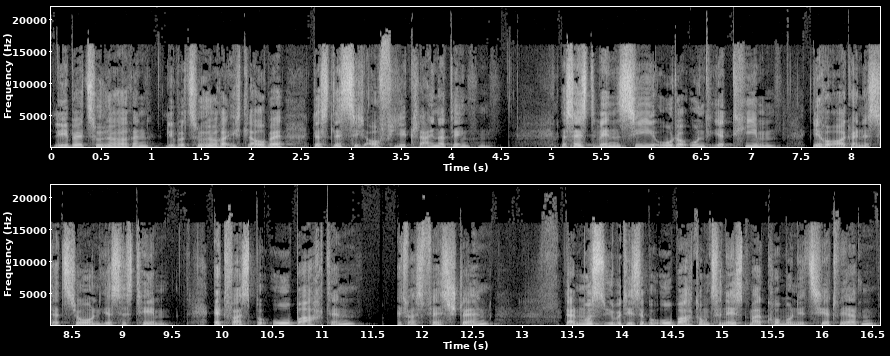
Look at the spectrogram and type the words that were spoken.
liebe Zuhörerinnen, lieber Zuhörer, ich glaube, das lässt sich auch viel kleiner denken. Das heißt, wenn Sie oder und Ihr Team, Ihre Organisation, Ihr System etwas beobachten, etwas feststellen, dann muss über diese Beobachtung zunächst mal kommuniziert werden,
